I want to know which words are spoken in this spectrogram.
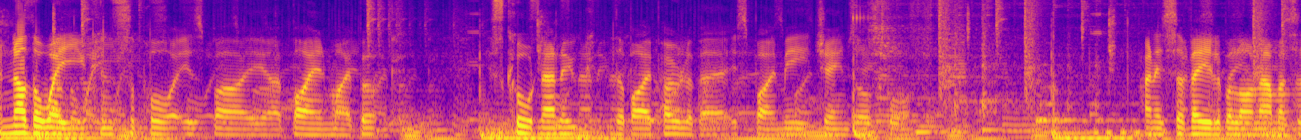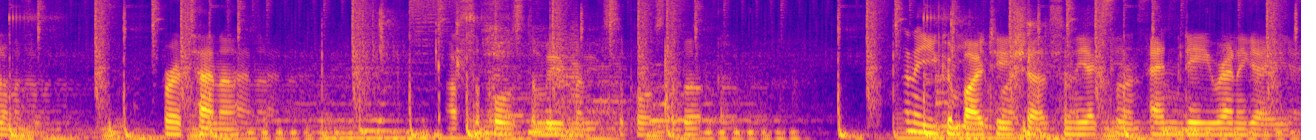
Another way you can support is by uh, buying my book. It's called Nanook, the Bipolar Bear. It's by me, James Osborne. And it's available on Amazon for a tenner. That supports the movement, supports the book. And then you can buy t-shirts from the excellent ND Renegade.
